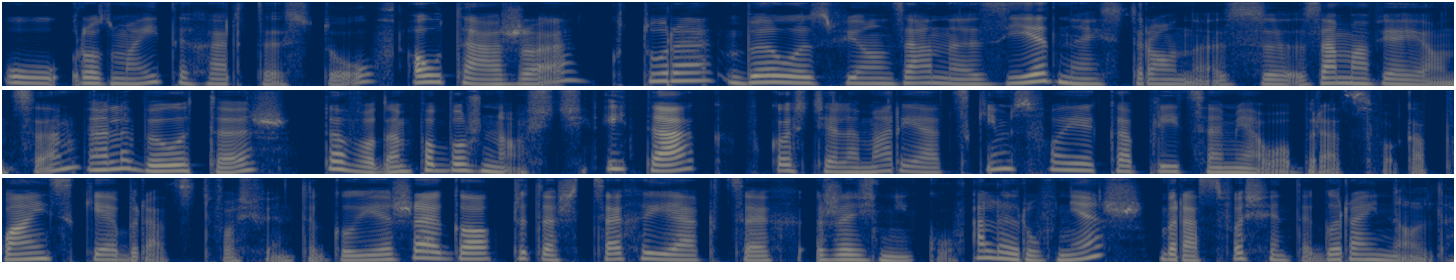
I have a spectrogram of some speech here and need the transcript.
u rozmaitych artystów ołtarze, które były związane z jednej strony z zamawiającym, ale były też dowodem pobożności. I tak kościele mariackim swoje kaplice miało Bractwo Kapłańskie, Bractwo Świętego Jerzego, czy też cechy jak cech rzeźników, ale również Bractwo Świętego Reinolda.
